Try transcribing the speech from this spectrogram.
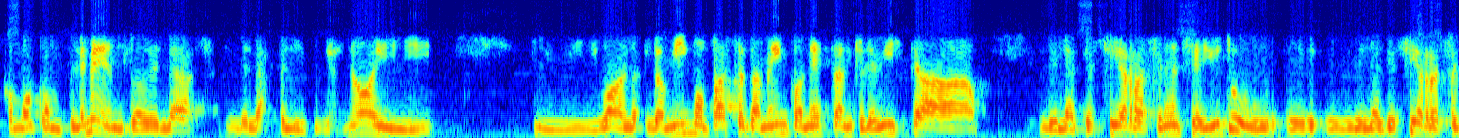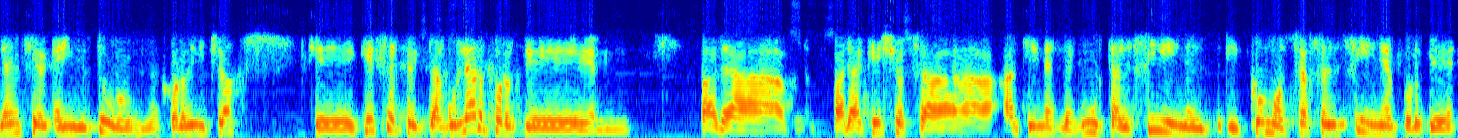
como complemento de las de las películas, ¿no? Y, y bueno, lo, mismo pasa también con esta entrevista de la que hacía referencia a YouTube, eh, de la que hacía referencia en YouTube, mejor dicho, que, es espectacular porque mm, para, para aquellos a, quienes les gusta el cine y, cómo se hace el cine, porque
